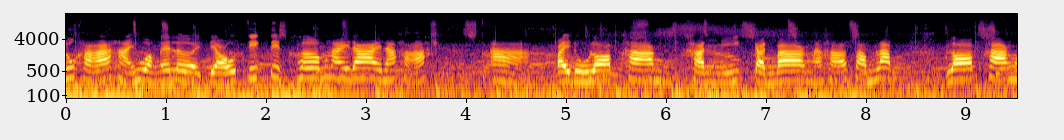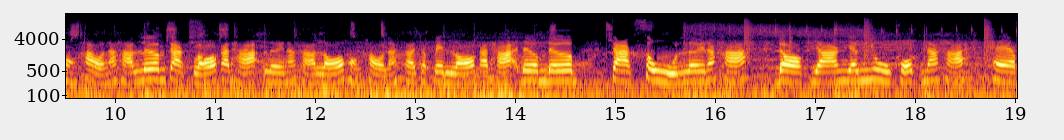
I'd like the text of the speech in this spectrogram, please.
ลูกค้าหายห่วงได้เลย เดี๋ยวจิ๊กติดเพิ่มให้ได้นะคะ ไปดูรอบข้างคันนี้กันบ้างนะคะสำหรับรอบข้างของเขานะคะ เริ่มจากล้อกระทะเลยนะคะ ล้อของเขานะคะ จะเป็นล้อกระทะเดิมๆจากศูนย์เลยนะคะ ดอกยางยังอยู่ครบนะคะ แถม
